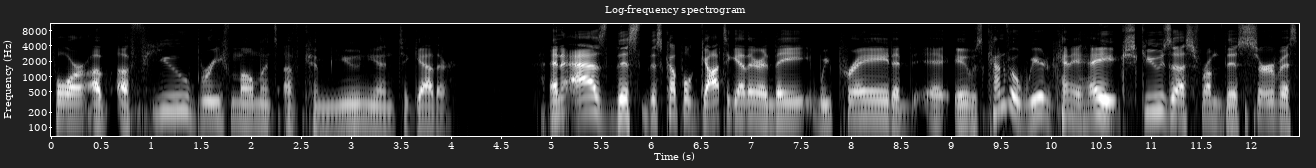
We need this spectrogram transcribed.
for a, a few brief moments of communion together. And as this this couple got together and they we prayed and it, it, was kind of a weird kind of hey excuse us from this service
